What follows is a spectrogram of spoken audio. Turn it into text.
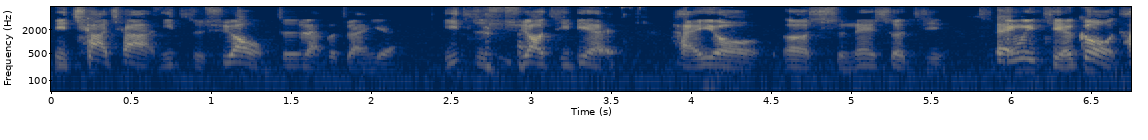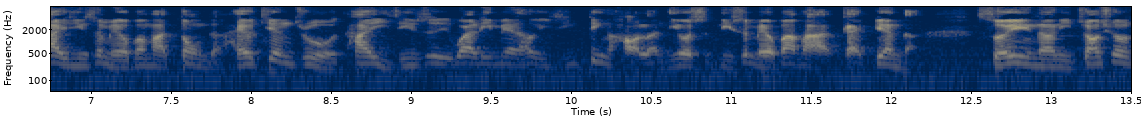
你恰恰你只需要我们这两个专业，你只需要机电，还有呃室内设计，对因为结构它已经是没有办法动的，还有建筑它已经是外立面然后已经定好了，你有是你是没有办法改变的。所以呢，你装修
